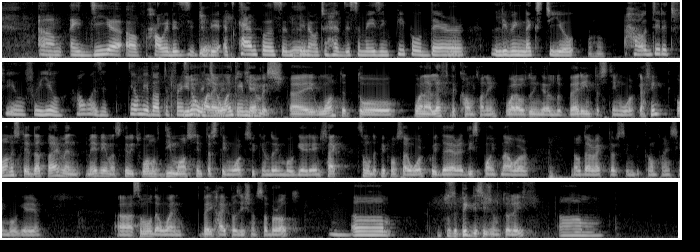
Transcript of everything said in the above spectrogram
um, idea of how it is to be at campus, and Yeah. you know to have these amazing people there living next to you. Uh-huh. How did it feel for you? How was it? Tell me about the first. you know time when i you were went to cambridge i wanted to when i left the company while i was doing a very interesting work. I think honestly at that time and maybe even still it's one of the most interesting works you can do in bulgaria. In fact some of the people i work with there at this point now are you know directors in big companies in bulgaria. Uh, some of them went very high positions abroad. Um, it was a big decision to leave. Um,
